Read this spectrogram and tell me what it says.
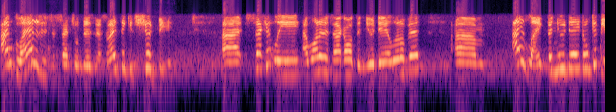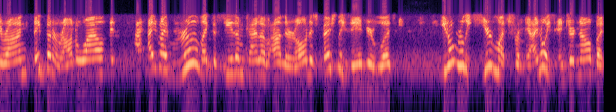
I'm glad it is essential business, and I think it should be. Uh, secondly, I wanted to talk about the New Day a little bit. Um, I like the New Day. Don't get me wrong; they've been around a while. It, I, I'd really like to see them kind of on their own, especially Xavier Woods. You don't really hear much from him. I know he's injured now, but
